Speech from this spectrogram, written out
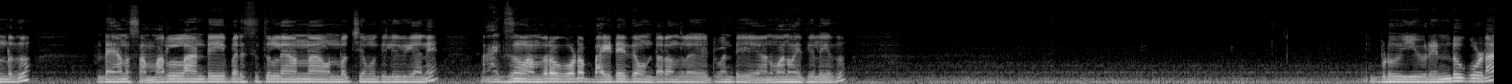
ఉండదు. అంటే ఏమైనా సమ్మర్ లాంటి పరిస్థితుల్లో ఏమన్నా ఉండొచ్చేమో తెలియదు కానీ మ్యాక్సిమం అందరూ కూడా బయట అయితే ఉంటారు. అందులో ఎటువంటి అనుమానం అయితే లేదు. ఇప్పుడు ఈ రెండు కూడా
